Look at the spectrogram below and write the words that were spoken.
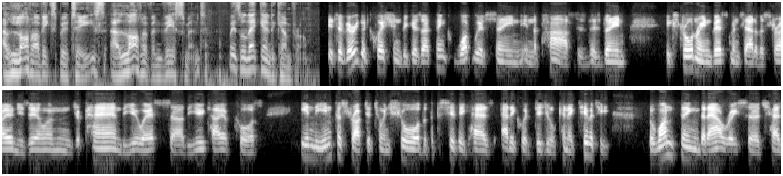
a lot of expertise, a lot of investment. Where's all that going to come from? It's a very good question because I think what we've seen in the past is there's been extraordinary investments out of Australia, New Zealand, Japan, the US, uh, the UK, of course, in the infrastructure to ensure that the Pacific has adequate digital connectivity. The one thing that our research has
